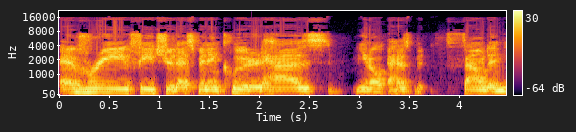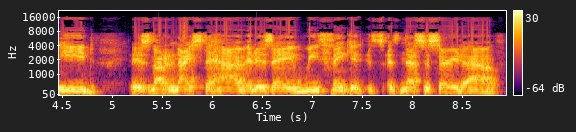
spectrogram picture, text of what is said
every feature that's been included has, you know, has found a need it is not a nice to have. It is a we think it's, it's necessary to have.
